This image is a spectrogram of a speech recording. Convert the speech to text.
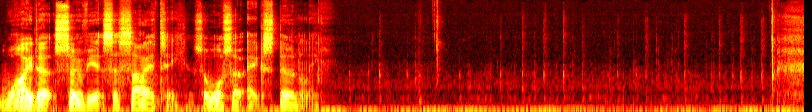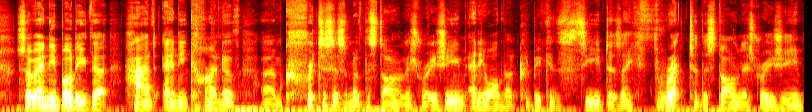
wider Soviet society. So also externally. So anybody that had any kind of um, criticism of the Stalinist regime, anyone that could be conceived as a threat to the Stalinist regime,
